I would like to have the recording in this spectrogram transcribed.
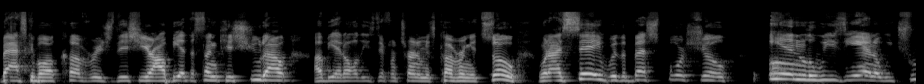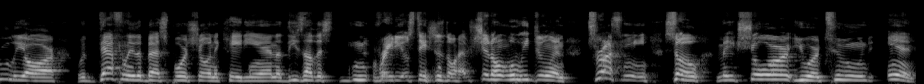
basketball coverage this year. I'll be at the Sun Sunkiss Shootout. I'll be at all these different tournaments covering it. So when I say we're the best sports show in Louisiana. We truly are. We're definitely the best sports show in Acadiana. These other radio stations don't have shit on what we're doing. Trust me. So make sure you are tuned in.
